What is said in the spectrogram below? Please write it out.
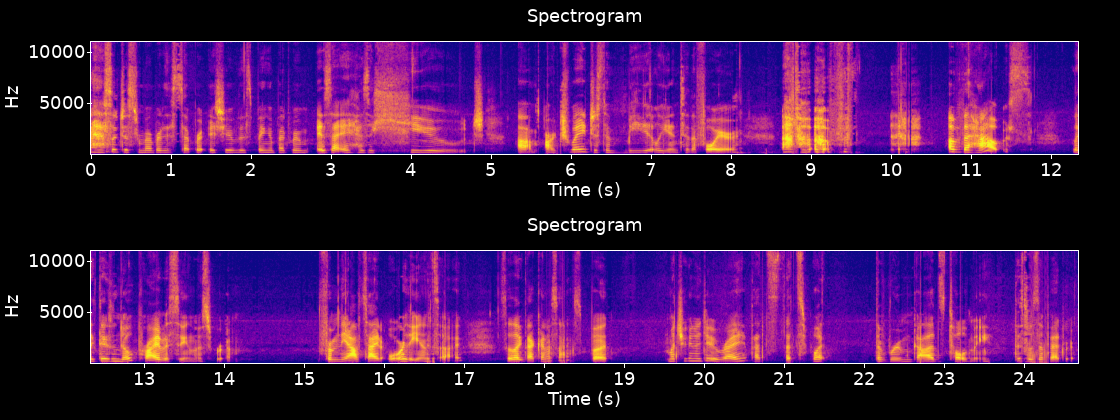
I also just remembered a separate issue of this being a bedroom is that it has a huge um, archway just immediately into the foyer of, of, of the house. Like, there's no privacy in this room from the outside or the inside. So, like, that kind of sucks. But what you gonna do, right? That's that's what the room gods told me. This was a bedroom.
